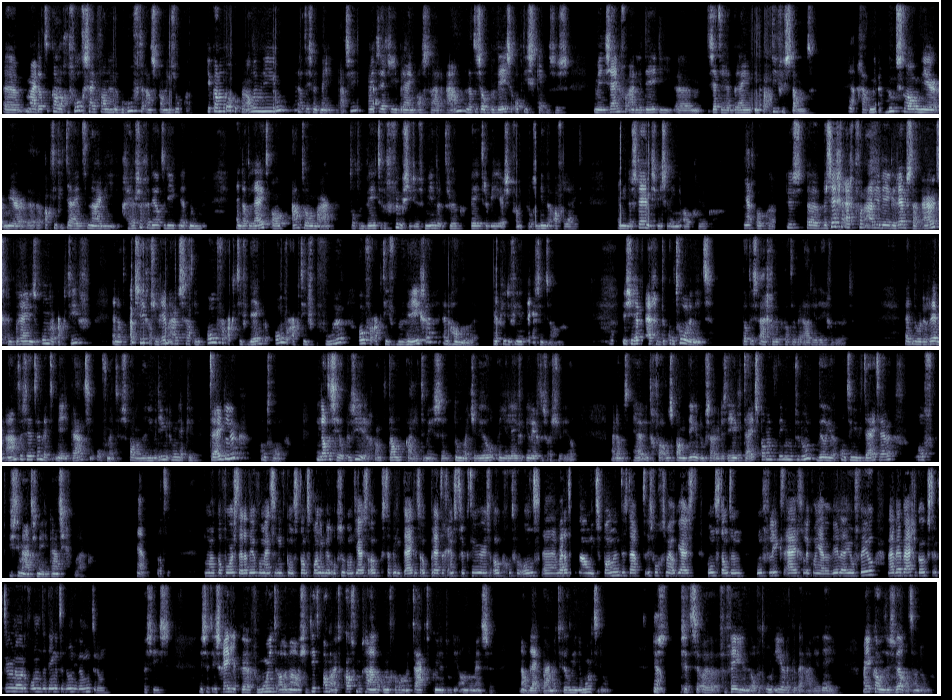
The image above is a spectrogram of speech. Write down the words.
Uh, maar dat kan een gevolg zijn van de behoefte aan spanning zoeken. Je kan het ook op een andere manier doen. Dat is met meditatie. Daarmee zet je je brein als het ware aan. En dat is ook bewezen op die scans. Dus de medicijnen voor ADHD die um, zetten het brein in actieve stand. Ja. Gaat meer bloedstroom, meer, meer uh, activiteit naar die hersengedeelte die ik net noemde. En dat leidt ook aantoonbaar tot een betere functie. Dus minder druk, betere beheersing van impuls, minder afgeleid. En minder stemmingswisselingen ook gelukkig. Ja. Ook, uh, dus uh, we zeggen eigenlijk van ADHD, de rem staat uit, het brein is onderactief. En dat uitzicht, als je rem uitstaat, in overactief denken, overactief voelen, overactief bewegen en handelen. Heb je de vier pijnsymptomen. Dus je hebt eigenlijk de controle niet. Dat is eigenlijk wat er bij ADHD gebeurt. En door de rem aan te zetten met medicatie of met spannende nieuwe dingen doen, heb je tijdelijk controle. En dat is heel plezierig, want dan kan je tenminste doen wat je wil en je leven inrichten zoals je wil. Maar dan, hè, in het geval van spannende dingen doen, zou je dus de hele tijd spannende dingen moeten doen. Wil je continuïteit hebben of systematisch medicatie gebruiken? Ja, dat, me kan voorstellen dat heel veel mensen niet constant spanning willen opzoeken. Want juist ook stabiliteit is ook prettig en structuur is ook goed voor ons. Uh, maar dat is totaal niet spannend. Dus dat is volgens mij ook juist constant een conflict eigenlijk. Van ja, we willen heel veel. Maar we hebben eigenlijk ook structuur nodig om de dingen te doen die we moeten doen. Precies. Dus het is redelijk uh, vermoeiend allemaal als je dit allemaal uit de kast moet halen om een gewone taak te kunnen doen die andere mensen nou blijkbaar met veel minder moeite doen. Dus is het uh, vervelende of het oneerlijke bij ADHD. Maar je kan er dus wel wat aan doen.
